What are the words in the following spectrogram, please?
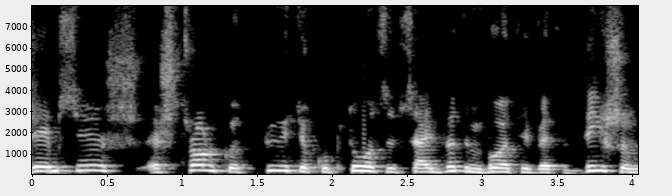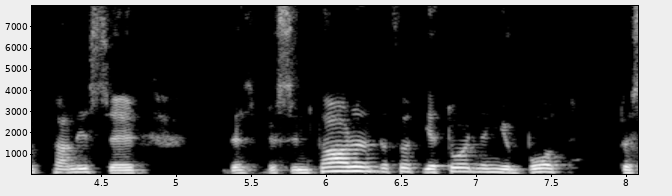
Jamesi e shtron këtë pyetje kuptohet sepse ai vetëm bëhet i vetëdijshëm tani se besimtarët do thotë jetojnë në një botë të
